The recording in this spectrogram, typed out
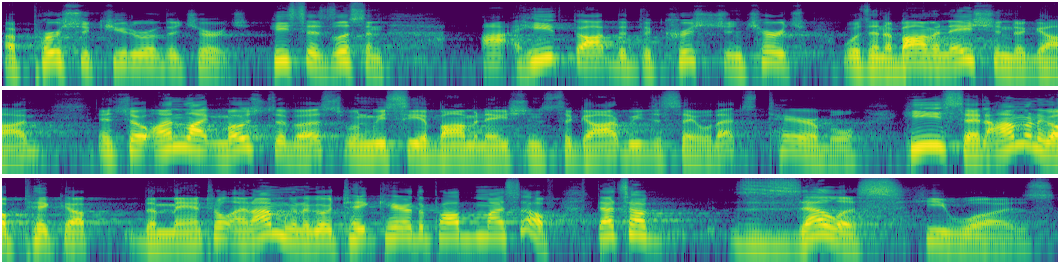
a persecutor of the church. He says, listen, I, he thought that the Christian church was an abomination to God. And so, unlike most of us, when we see abominations to God, we just say, well, that's terrible. He said, I'm going to go pick up the mantle and I'm going to go take care of the problem myself. That's how zealous he was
